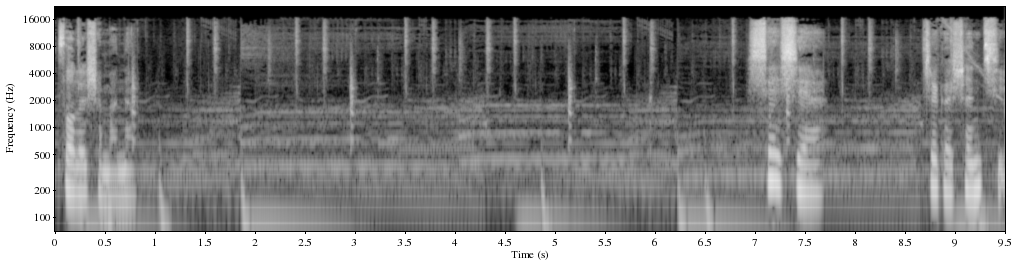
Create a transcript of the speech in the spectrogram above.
做了什么呢？谢谢这个身体，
